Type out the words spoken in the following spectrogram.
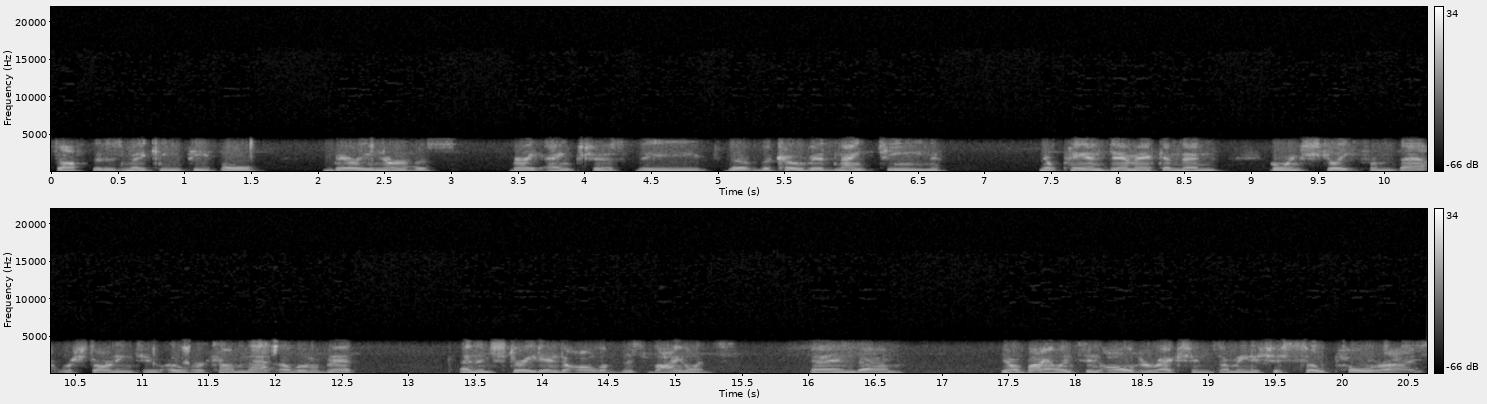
stuff that is making people very nervous, very anxious. The the the COVID nineteen, you know, pandemic, and then going straight from that, we're starting to overcome that a little bit, and then straight into all of this violence, and um, you know, violence in all directions. I mean, it's just so polarized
